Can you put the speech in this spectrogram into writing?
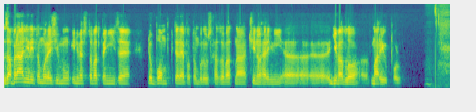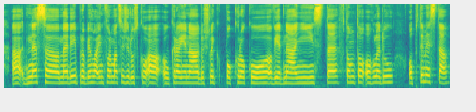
zabránili tomu režimu investovat peníze do bomb, které potom budou schazovat na činoherní divadlo v Mariupolu. A dnes eh, médii proběhla informace, že Rusko a Ukrajina došly k pokroku v jednání. Jste v tomto ohledu optimista?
